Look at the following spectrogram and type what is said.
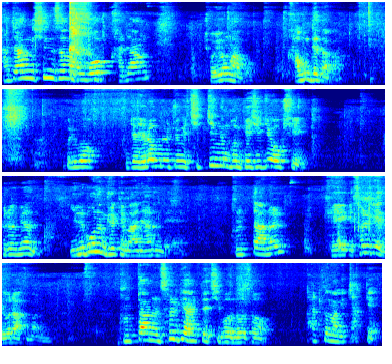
가장 신성하고 가장 조용하고 가운데다가 그리고 이제 여러분들 중에 집 짓는 분 계시죠 혹시 그러면 일본은 그렇게 많이 하는데 불단을 계획에 설계에 넣어라 그 말입니다. 불단을 설계할 때 집어넣어서 깔끔하게 작게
